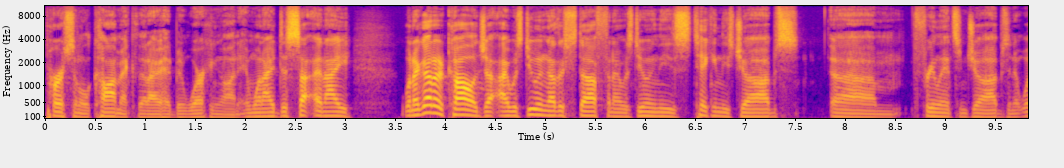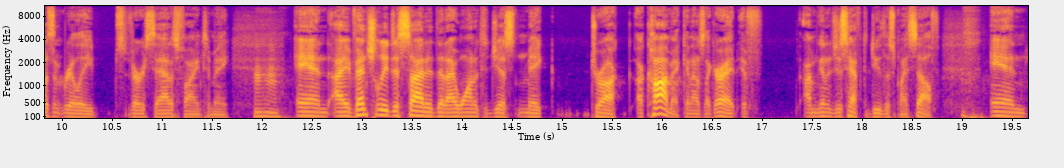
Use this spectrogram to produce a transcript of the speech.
personal comic that I had been working on and when I decided and I when I got out of college I, I was doing other stuff and I was doing these taking these jobs um freelancing jobs and it wasn't really very satisfying to me and I eventually decided that I wanted to just make draw a comic and I was like all right if I'm going to just have to do this myself. And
